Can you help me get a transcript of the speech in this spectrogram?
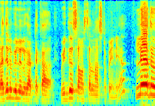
ప్రజలు బిల్లులు కట్టక విద్యుత్ సంస్థలు నష్టపోయినాయా? లేదు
